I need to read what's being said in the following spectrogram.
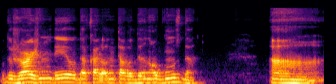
O do Jorge não deu, da Carol não estava dando, alguns dá. Ah,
